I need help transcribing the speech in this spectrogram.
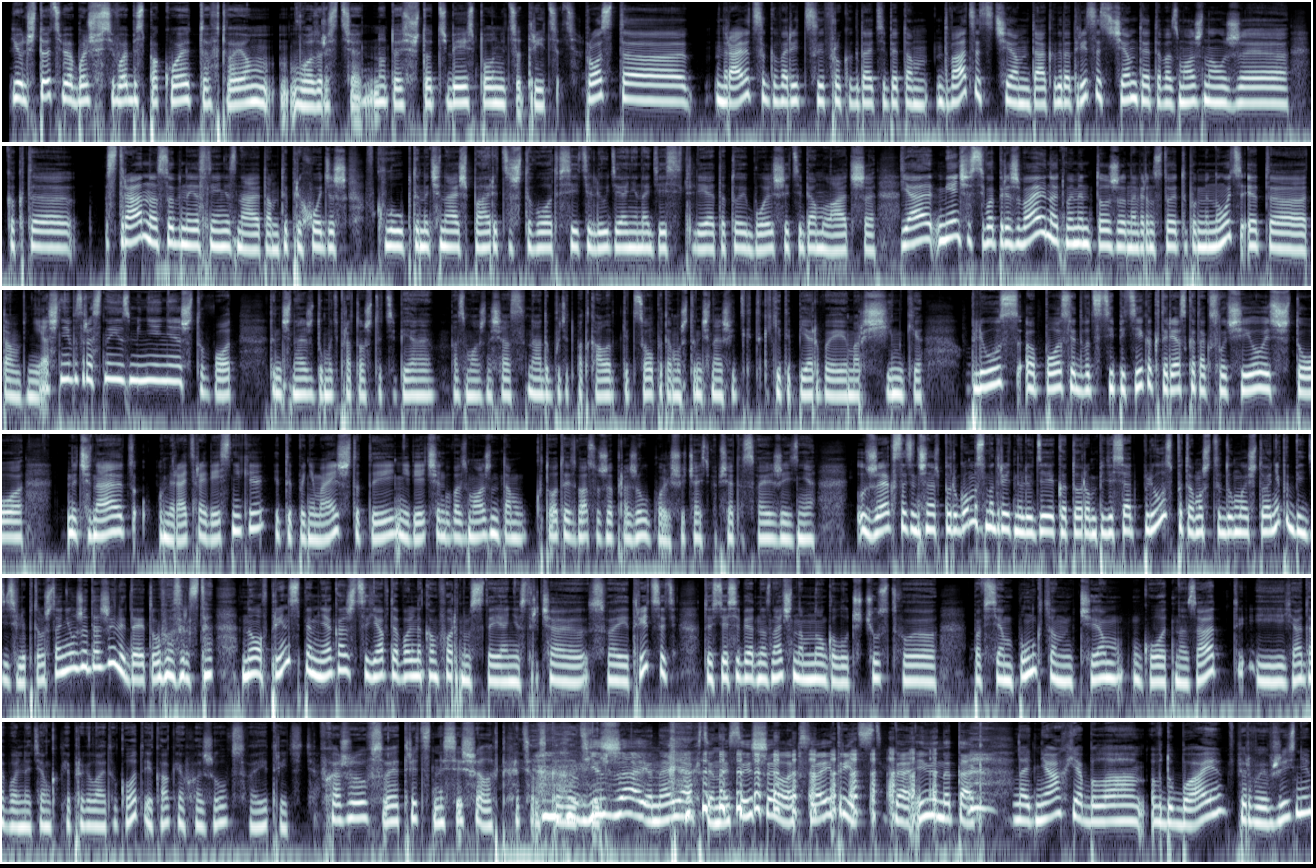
Юль, что тебя больше всего беспокоит в твоем возрасте? Ну, то есть, что тебе исполнится 30? Просто нравится говорить цифру, когда тебе там 20 с чем, да, когда 30 с чем-то, это, возможно, уже как-то странно, особенно если, я не знаю, там, ты приходишь в клуб, ты начинаешь париться, что вот все эти люди, они на 10 лет, а то и больше, тебя младше. Я меньше всего переживаю, но этот момент тоже, наверное, стоит упомянуть. Это там внешние возрастные изменения, что вот ты начинаешь думать про то, что тебе, возможно, сейчас надо будет подкалывать лицо, потому что ты начинаешь видеть какие-то первые морщинки. Плюс э, после 25 как-то резко так случилось, что начинают умирать ровесники, и ты понимаешь, что ты не вечен. Возможно, там кто-то из вас уже прожил большую часть вообще-то своей жизни. Уже, кстати, начинаешь по-другому смотреть на людей, которым 50 плюс, потому что ты думаешь, что они победители, потому что они уже дожили до этого возраста. Но, в принципе, мне кажется, я в довольно комфортном состоянии встречаю свои 30. То есть я себя однозначно намного лучше чувствую по всем пунктам, чем год назад, и я довольна тем, как я провела этот год и как я вхожу в свои 30. Вхожу в свои 30 на Сейшелах, ты хотела сказать. Въезжаю на яхте на Сейшелах в свои 30. Да, именно так. На днях я была в Дубае впервые в жизни,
